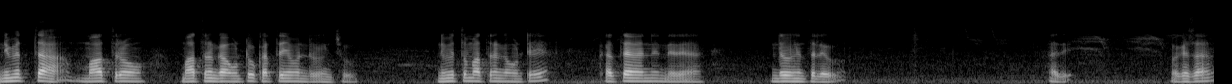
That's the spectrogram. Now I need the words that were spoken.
నిమిత్త మాత్రం మాత్రంగా ఉంటూ కర్తవ్యం నిర్వహించు. నిమిత్త మాత్రంగా ఉంటే కర్తవ్యాన్ని నిర్వహించలేవు. అది. Okay sir?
